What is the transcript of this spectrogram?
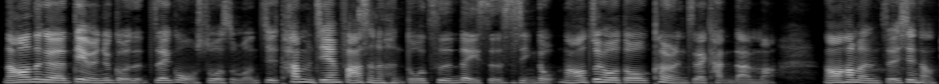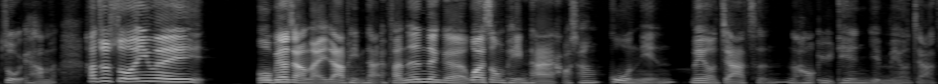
然后那个店员就给我直接跟我说什么，就他们今天发生了很多次类似的事情，都然后最后都客人直接砍单嘛，然后他们直接现场做给他们，他就说因为。我不要讲哪一家平台，反正那个外送平台好像过年没有加成，然后雨天也没有加成。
